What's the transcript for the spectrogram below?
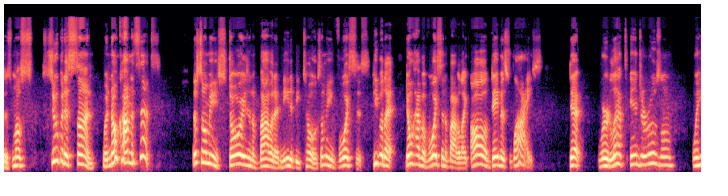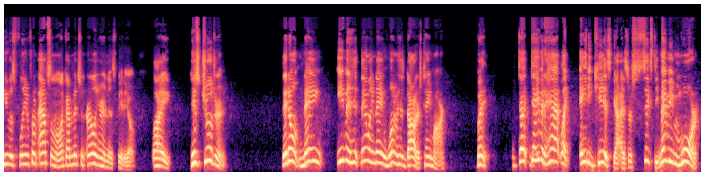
this most stupidest son with no common sense. There's so many stories in the Bible that need to be told. So many voices, people that don't have a voice in the Bible, like all of David's wives that were left in Jerusalem when he was fleeing from Absalom, like I mentioned earlier in this video. Like his children, they don't name even his, they only name one of his daughters, Tamar, but D- David had like 80 kids, guys, or 60, maybe even more.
